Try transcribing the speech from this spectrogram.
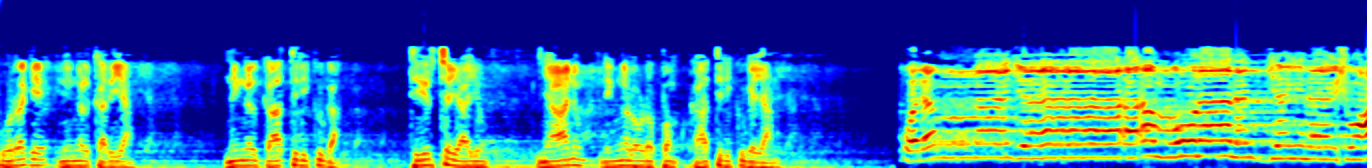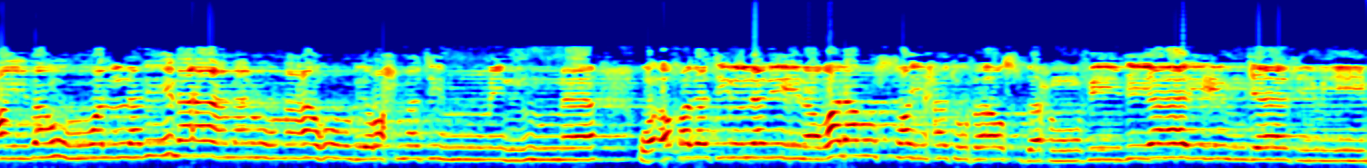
പുറകെ നിങ്ങൾക്കറിയാം നിങ്ങൾ കാത്തിരിക്കുക തീർച്ചയായും ഞാനും നിങ്ങളോടൊപ്പം കാത്തിരിക്കുകയാണ് ولما جاء أمرنا نجينا شعيبا والذين آمنوا معه برحمة منا وأخذت الذين ظلموا الصيحة فأصبحوا في ديارهم جاثمين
